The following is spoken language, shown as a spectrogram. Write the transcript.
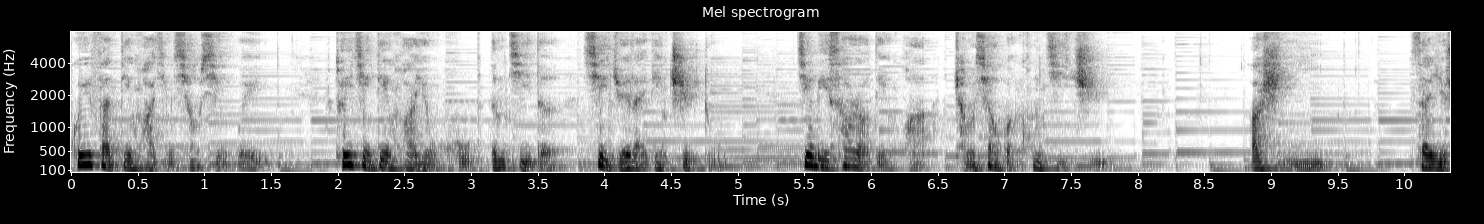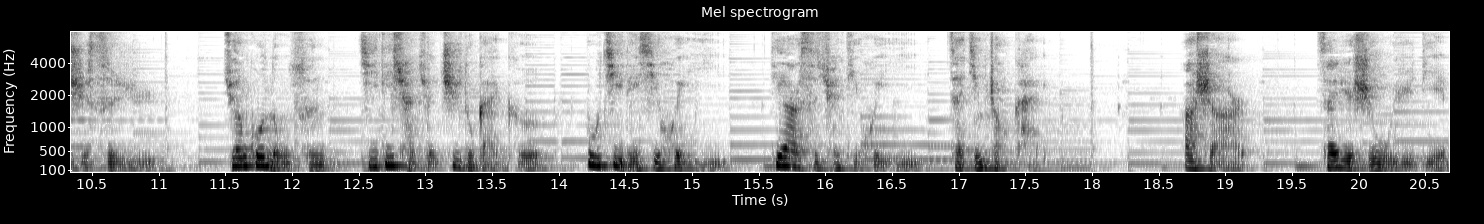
规范电话营销行为，推进电话用户登记的谢绝来电制度，建立骚扰电话长效管控机制。二十一，三月十四日，全国农村集体产权制度改革。部际联席会议第二次全体会议在京召开。二十二，三月十五日电，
